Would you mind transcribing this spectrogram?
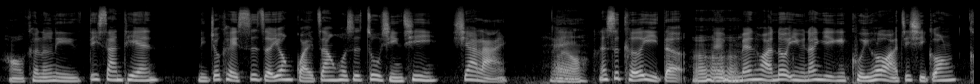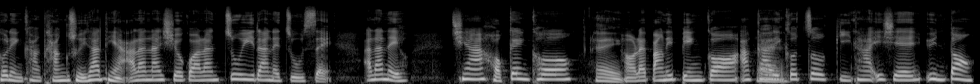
好，可能你第三天你就可以试着用拐杖或是助行器下来。哎，那是可以的，哎，唔免烦恼，因为咱已经开好啊，只是讲可能空空嘴较疼，啊，咱咱小可咱注意咱的姿势，啊，咱会请福健科，好来帮你评估，啊，教你搁做其他一些运动，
